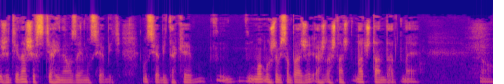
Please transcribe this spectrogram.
že tie naše vzťahy naozaj musia byť, musia byť také, možno by som povedal, že až, až nadštandardné. No.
